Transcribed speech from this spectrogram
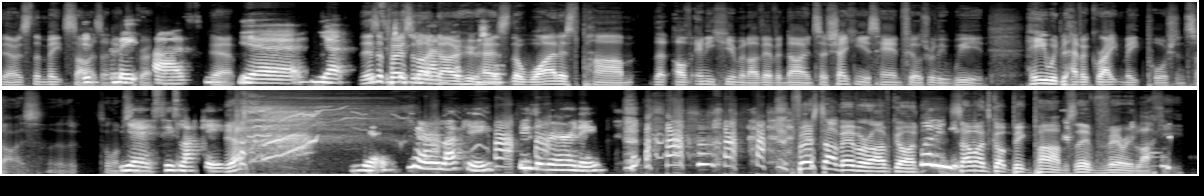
you know it's the meat size. It's I the meat size. Yeah. Yeah, yeah. There's It's a person tricky I one, know who for sure. has the widest palm that of any human I've ever known. So shaking his hand feels really weird. He would have a great meat portion size. That's all I'm saying. Yes, he's lucky. Yeah. Yes, very lucky. He's a rarity. First time ever I've gone. You? Someone's got big palms. They're very lucky.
